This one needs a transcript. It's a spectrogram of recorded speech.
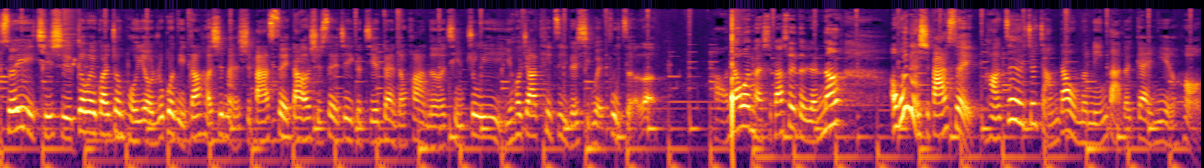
所以其实各位观众朋友，如果你刚好是满十八岁到二十岁这个阶段的话呢，请注意，以后就要替自己的行为负责了。好，那未满十八岁的人呢？哦，未满十八岁，好，这个就讲到我们民法的概念哈。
